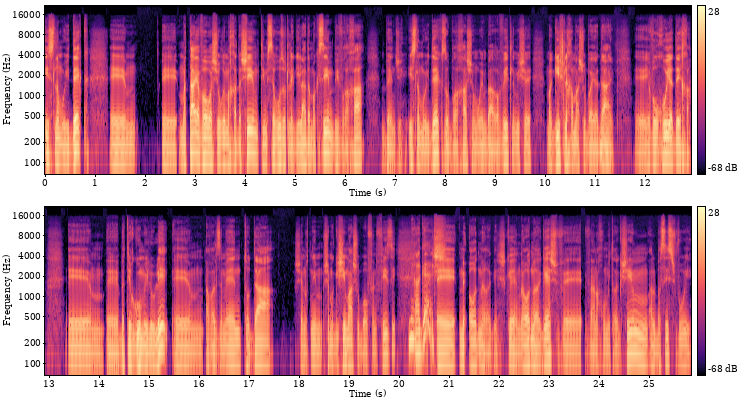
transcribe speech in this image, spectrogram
איסלאם הוא הידק. מתי יבואו השיעורים החדשים? תמסרו זאת לגלעד המקסים, בברכה, בנג'י. איסלאם הוא הידק, זו ברכה שאומרים בערבית למי שמגיש לך משהו בידיים. אה, יבורכו ידיך, אה, אה, בתרגום מילולי, אבל זה מעין תודה שנותנים, שמגישים משהו באופן פיזי. מרגש. מאוד מרגש, כן, מאוד מרגש, ואנחנו מתרגשים על בסיס שבועי.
